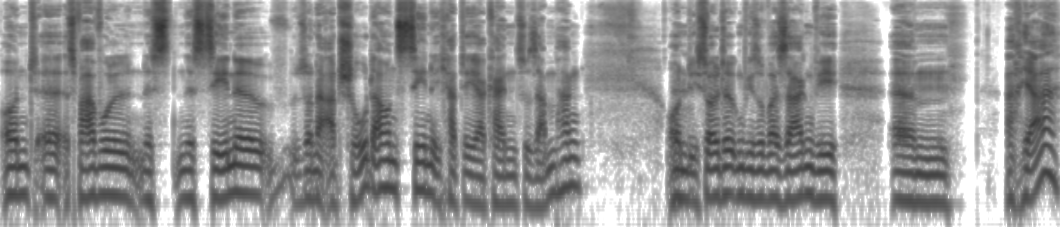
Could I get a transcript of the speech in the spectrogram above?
und äh, es war wohl eine, eine Szene, so eine Art Showdown-Szene. Ich hatte ja keinen Zusammenhang und mhm. ich sollte irgendwie sowas sagen wie, ähm, ach ja,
